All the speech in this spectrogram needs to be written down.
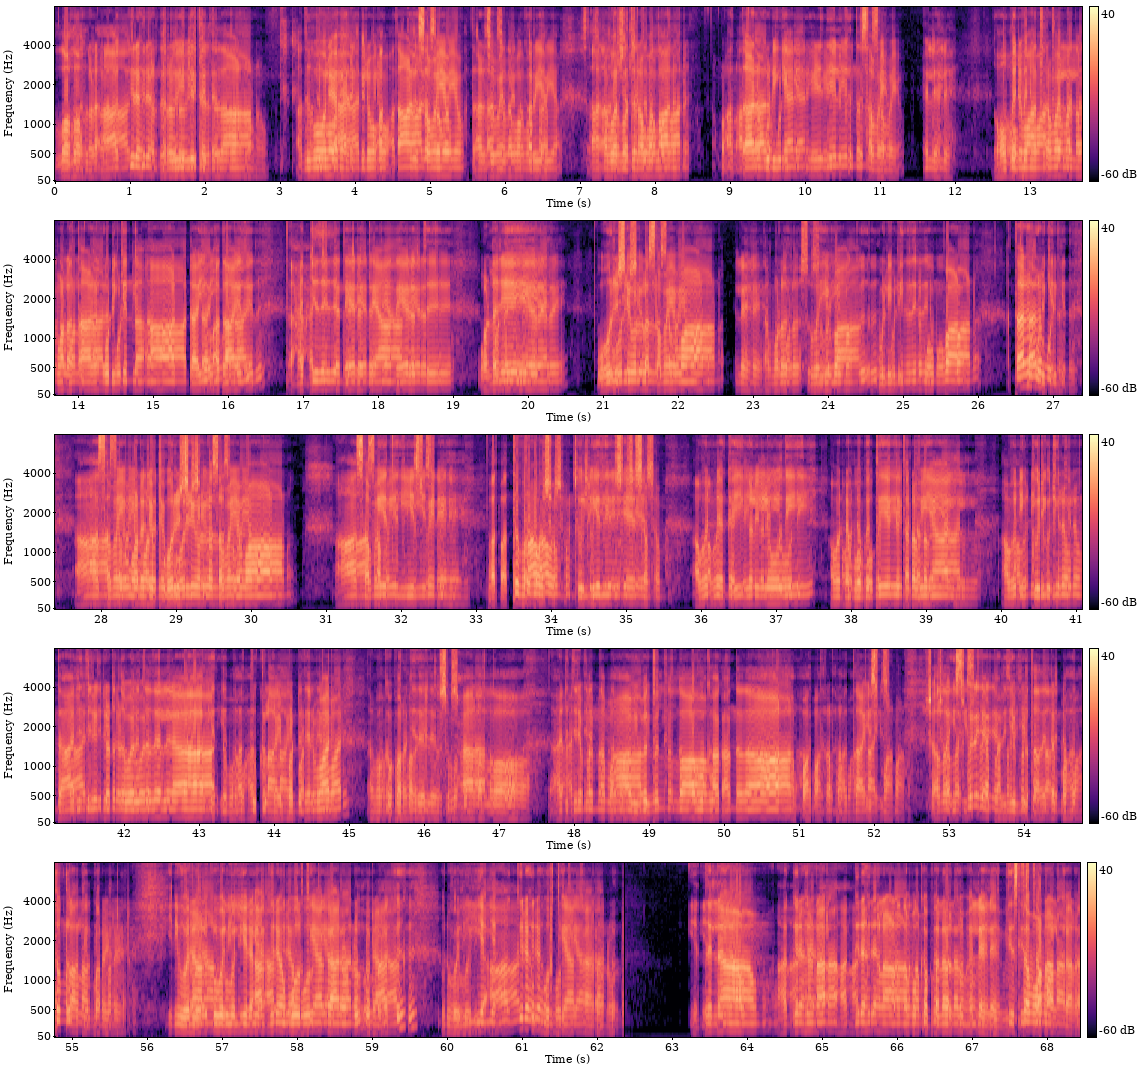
അള്ളാഹു നിങ്ങളുടെ ആഗ്രഹങ്ങൾ നിറവേറ്റി തരുന്നതാണ്. അതുപോലെ ആരെങ്കിലും അത്താഴ സമയം അത്താഴ സമയം നമുക്കറിയാം. സാധാരണ വർഷത്തിന് നമ്മൾ അത്താഴം കുടിക്കാൻ എഴുന്നേൽക്കുന്ന സമയം. അല്ലേ? നോമ്പിന് മാത്രമല്ല നമ്മൾ അത്താഴം കുടിക്കുന്ന ആ ടൈം അതായത് തഹജ്ജിന്റെ നേരത്തെ ആ നേരത്ത് വളരെയേറെ പോരുഷയുള്ള സമയമാണ്. അല്ലേ? നമ്മൾ സുബൈബാങ്ക് വിളിക്കുന്നതിന് മുമ്പാണ് അത്താഴം കുടിക്കുന്നത്. ആ സമയം വളരെ പോരുഷയുള്ള സമയമാണ്. ആ സമയത്ത് യേശുവിനെ പത്ത് പ്രാവശ്യം ചൊല്ലിയതിനു ശേഷം അവന്റെ കൈകളിൽ ഓതി അവന്റെ മുഖത്തേക്ക് തടവിയാൽ അവനിക്കൊരിക്കലും ദാരിദ്ര്യം കടന്നു വരുന്നതല്ല എന്ന് മഹത്തുക്കളായ പണ്ഡിതന്മാർ നമുക്ക് പറഞ്ഞു തരുന്നു സുബ്ഹാനല്ലാ ദാരിദ്ര്യം എന്ന മഹാവിപത്തിൽ അല്ലാഹു കാക്കുന്നതാണ് ഇസ്മിനെ ഞാൻ പരിചയപ്പെടുത്താം. അതിന്റെ മഹത്വങ്ങൾ ആദ്യം പറയട്ടെ ഇനി ഒരാൾക്ക് വലിയൊരു ആഗ്രഹം പൂർത്തിയാക്കാനുണ്ട് ഒരാൾക്ക് ഒരു വലിയ ആഗ്രഹം പൂർത്തിയാക്കാനുണ്ട് എന്തെല്ലാം ആഗ്രഹ ആഗ്രഹങ്ങളാണ് നമുക്ക് പലർക്കും അല്ലേ? വ്യത്യസ്തമാണ് ആൾക്കാർ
